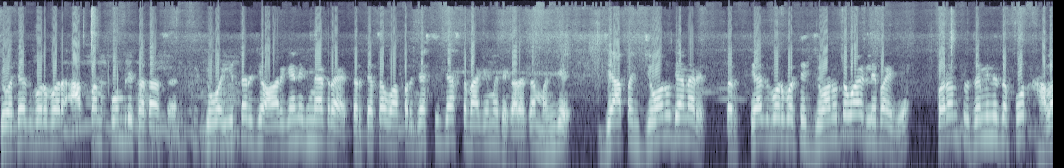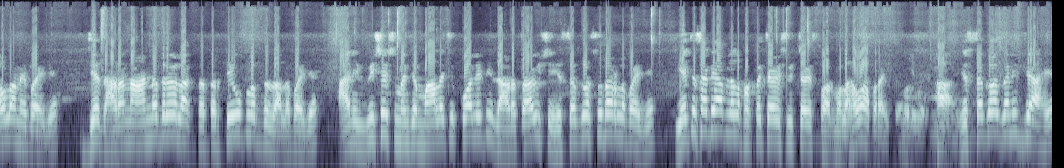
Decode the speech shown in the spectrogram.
किंवा त्याचबरोबर आपण कोंबडी खत असेल किंवा इतर जे ऑर्गॅनिक मॅटर आहे तर त्याचा वापर जास्तीत जास्त बागेमध्ये करायचा. म्हणजे जे आपण जीवाणू देणार आहेत तर त्याचबरोबर ते जीवाणू तर वाढले पाहिजे परंतु जमिनीचा पोत खालावला नाही पाहिजे. जे झाडांना अन्नद्रव्य लागतं तर ते उपलब्ध झालं पाहिजे. आणि विशेष म्हणजे मालाची क्वालिटी झाडाचं आयुष्य हे सगळं सुधारलं पाहिजे. याच्यासाठी आपल्याला फक्त चाळीस वीस चाळीस फॉर्म्युला हा वापरायचा. हा हे सगळं गणित जे आहे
